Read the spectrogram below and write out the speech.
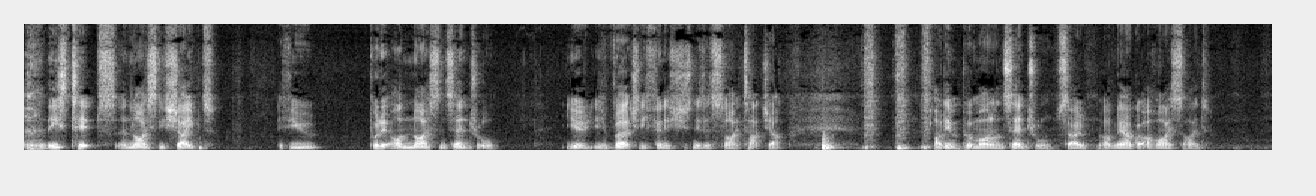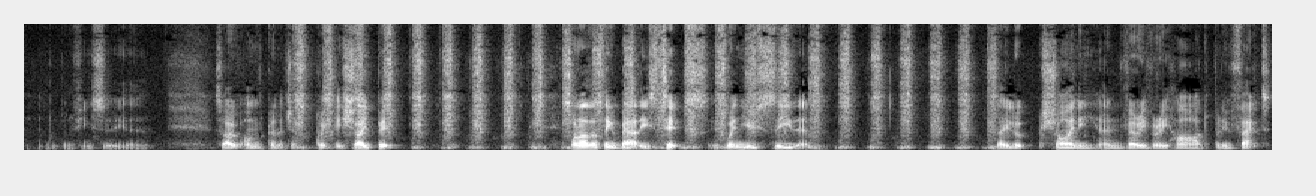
these tips are nicely shaped. If you put it on nice and central, you, you're virtually finished, You just need a slight touch up. I didn't put mine on central, so I've now got a high side. I don't know if you can see there. So I'm going to just quickly shape it. One other thing about these tips is when you see them, they look shiny and very, very hard, but in fact,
